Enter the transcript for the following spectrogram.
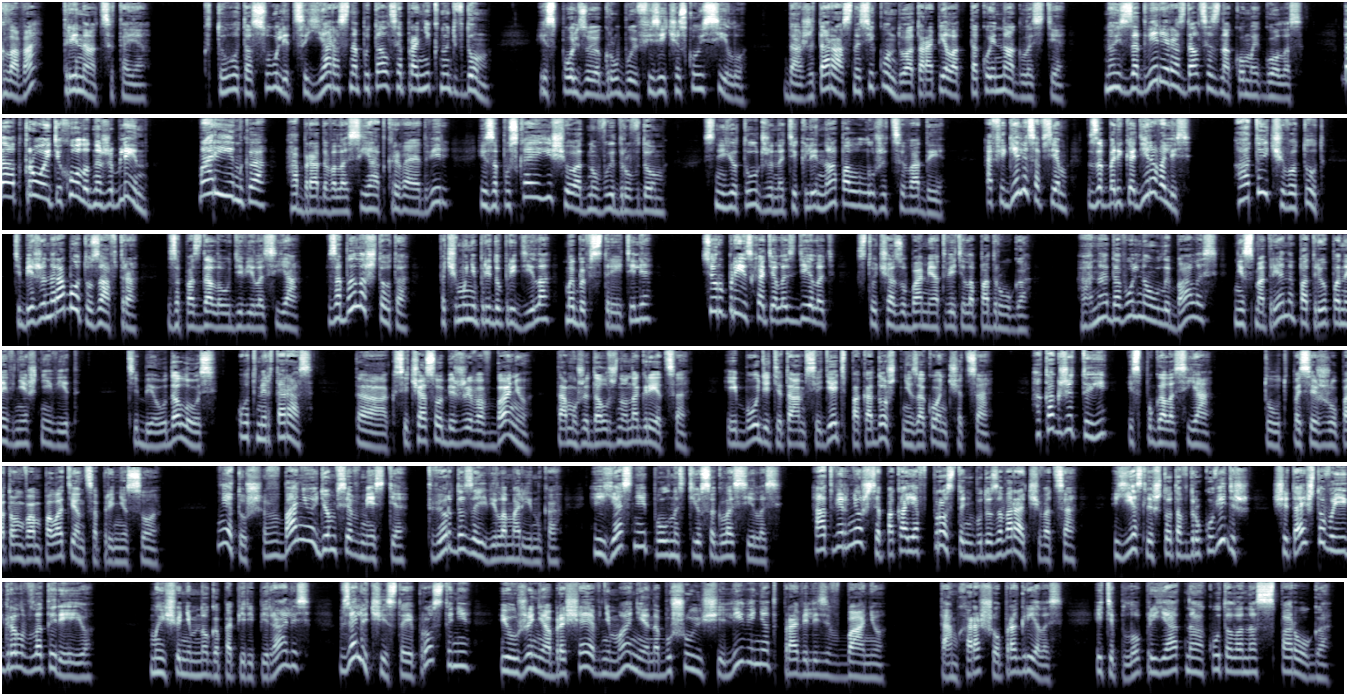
Глава 13. Кто-то с улицы яростно пытался проникнуть в дом, используя грубую физическую силу. Даже Тарас на секунду оторопел от такой наглости. Но из-за двери раздался знакомый голос. «Да откройте, холодно же, блин!» «Маринка!» — обрадовалась я, открывая дверь и запуская еще одну выдру в дом. С нее тут же натекли на пол лужицы воды. «Офигели совсем? Забаррикадировались?» «А ты чего тут? Тебе же на работу завтра!» Запоздала удивилась я. «Забыла что-то? Почему не предупредила? Мы бы встретили». «Сюрприз хотела сделать», — стуча зубами ответила подруга. Она довольно улыбалась, несмотря на потрепанный внешний вид. «Тебе удалось», — отмер Тарас. «Так, сейчас обе живо в баню, там уже должно нагреться. И будете там сидеть, пока дождь не закончится». «А как же ты?» — испугалась я. «Тут посижу, потом вам полотенце принесу». «Нет уж, в баню идем все вместе», твердо заявила Маринка. И я с ней полностью согласилась. А отвернешься, пока я в простынь буду заворачиваться. Если что-то вдруг увидишь, считай, что выиграл в лотерею. Мы еще немного поперепирались, взяли чистые простыни и, уже не обращая внимания на бушующий ливень, отправились в баню. Там хорошо прогрелось, и тепло приятно окутало нас с порога.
